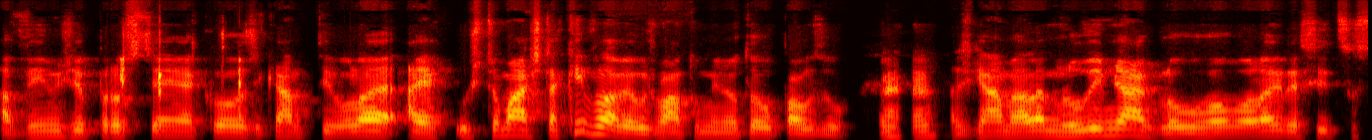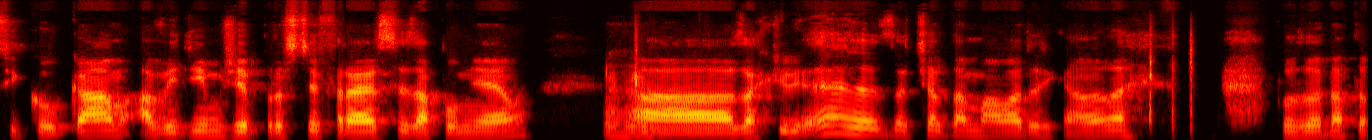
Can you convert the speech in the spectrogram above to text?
a vím, že prostě jako říkám, ty vole, a jak už to máš taky v hlavě, už mám tu minutovou pauzu. Uh-huh. A říkám, ale mluvím nějak dlouho, vole, kde si, co si koukám a vidím, že prostě frajer se zapomněl uh-huh. a za chvíli eh, začal tam mávat a říkám, ale pozor na to.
